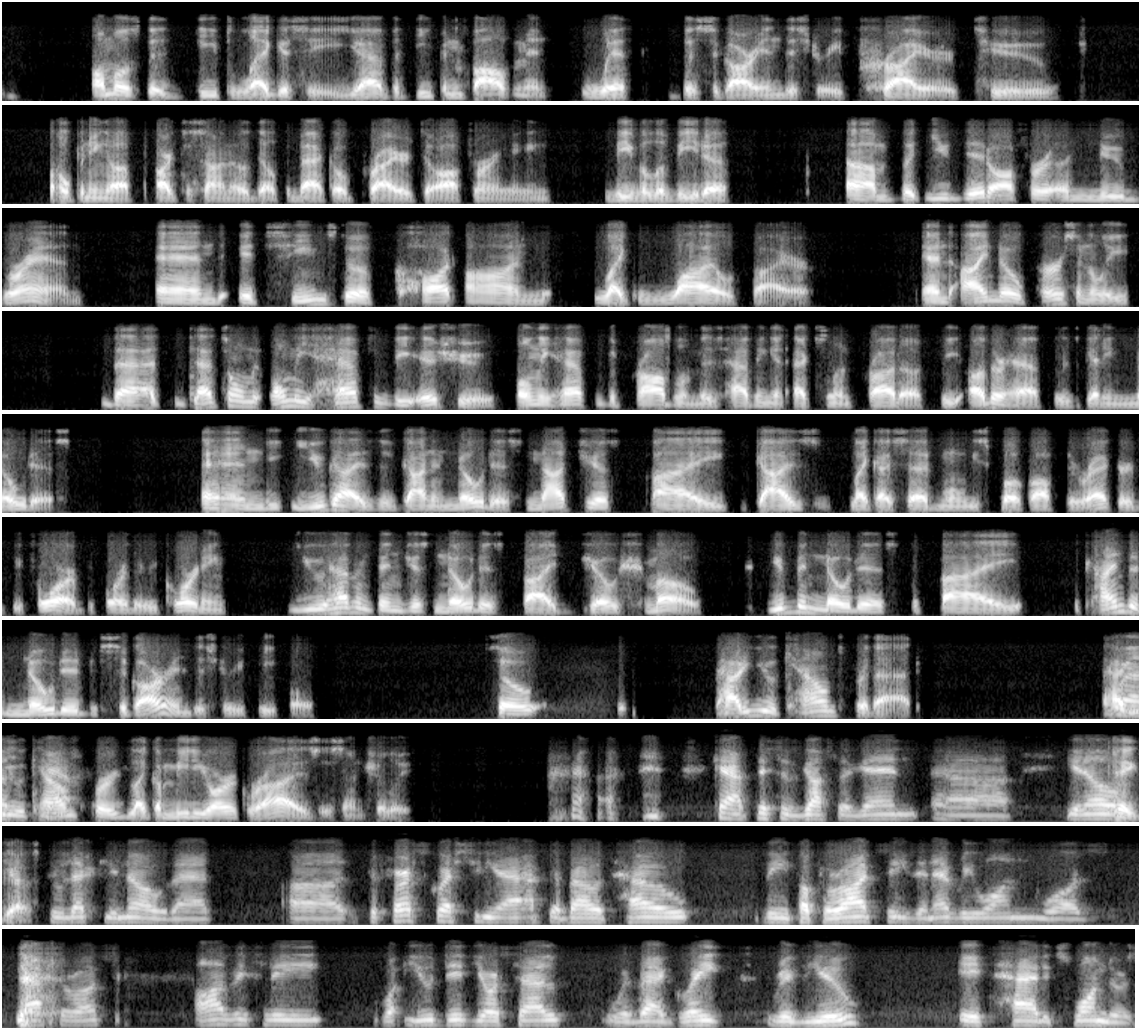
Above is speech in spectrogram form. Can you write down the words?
almost a deep legacy. You have a deep involvement with the cigar industry prior to opening up Artesano del Tabaco, prior to offering Viva La Vida um, but you did offer a new brand, and it seems to have caught on like wildfire. And I know personally that that's only only half of the issue. Only half of the problem is having an excellent product. The other half is getting noticed. And you guys have gotten noticed not just by guys like I said when we spoke off the record before, before the recording. You haven't been just noticed by Joe Schmo you've been noticed by kind of noted cigar industry people. So, how do you account for that? How well, do you account yeah. for like a meteoric rise, essentially? Cap, this is Gus again. Uh, you know, hey, just to let you know that uh, the first question you asked about how the paparazzis and everyone was after us. Obviously, what you did yourself with that great review, it had its wonders.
